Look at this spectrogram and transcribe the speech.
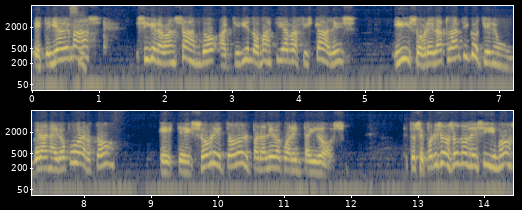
Este, y además siguen avanzando, adquiriendo más tierras fiscales y sobre el Atlántico tiene un gran aeropuerto, este, sobre todo el paralelo 42. Entonces, por eso nosotros decimos,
